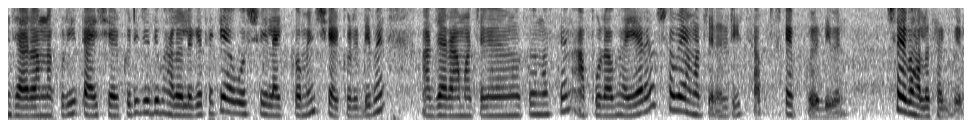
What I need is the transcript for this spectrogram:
যা রান্না করি তাই শেয়ার করি। যদি ভালো লেগে থাকে অবশ্যই লাইক কমেন্ট শেয়ার করে দেবেন। আর যারা আমার চ্যানেলে নতুন আছেন, আপুরা, ভাইয়ারা, সবাই আমার চ্যানেলটি সাবস্ক্রাইব করে দেবেন। সবাই ভালো থাকবেন।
